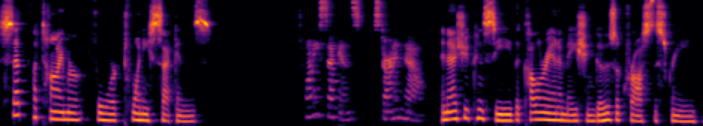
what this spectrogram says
set a timer for 20 seconds. 20 seconds, starting now. And as you can see, the color animation goes across the screen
